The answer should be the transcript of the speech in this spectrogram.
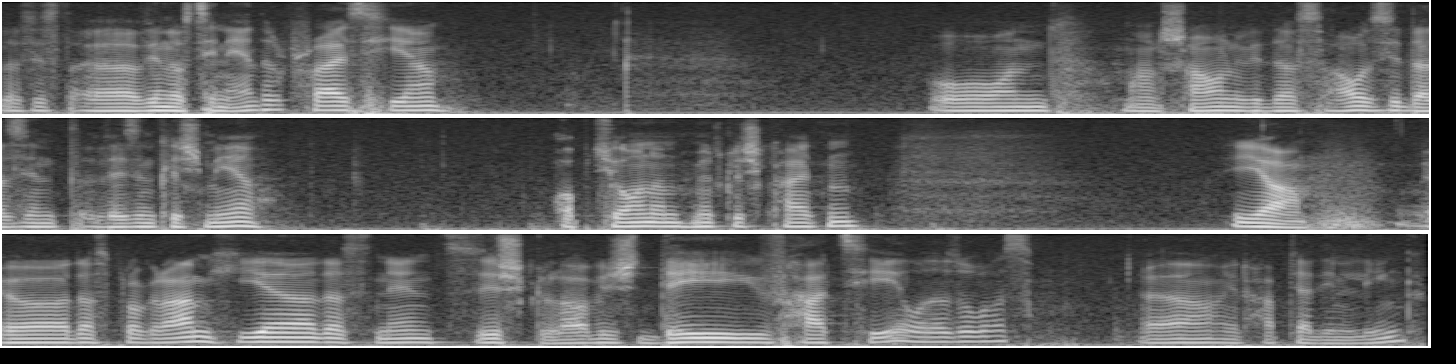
Das ist äh, Windows 10 Enterprise hier. Und mal schauen, wie das aussieht. Da sind wesentlich mehr Optionen, Möglichkeiten. Ja, äh, das Programm hier, das nennt sich, glaube ich, Dave HC oder sowas. Ja, ihr habt ja den Link.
